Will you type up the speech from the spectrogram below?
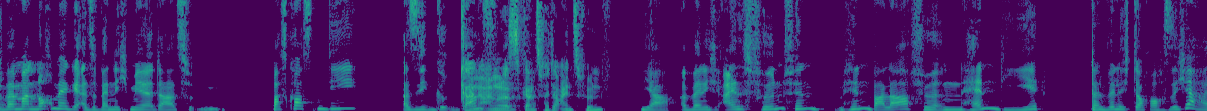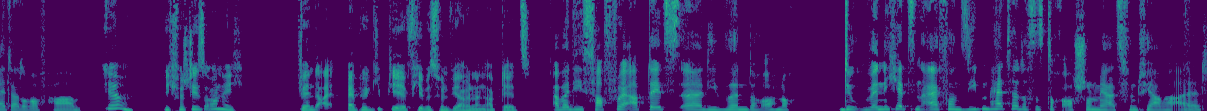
es? wenn man noch mehr also wenn ich mir dazu, was kosten die? Also die ganz, Keine Ahnung, das ganz fette 1,5. ja, wenn ich 1,5 hin, hinballer für ein Handy, dann will ich doch auch Sicherheit darauf haben. Ja, ich verstehe es auch nicht. Während I- Apple gibt dir vier bis fünf Jahre lang Updates. Aber die Software-Updates, äh, die würden doch auch noch, du, wenn ich jetzt ein iPhone 7 hätte, das ist doch auch schon mehr als fünf Jahre alt.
